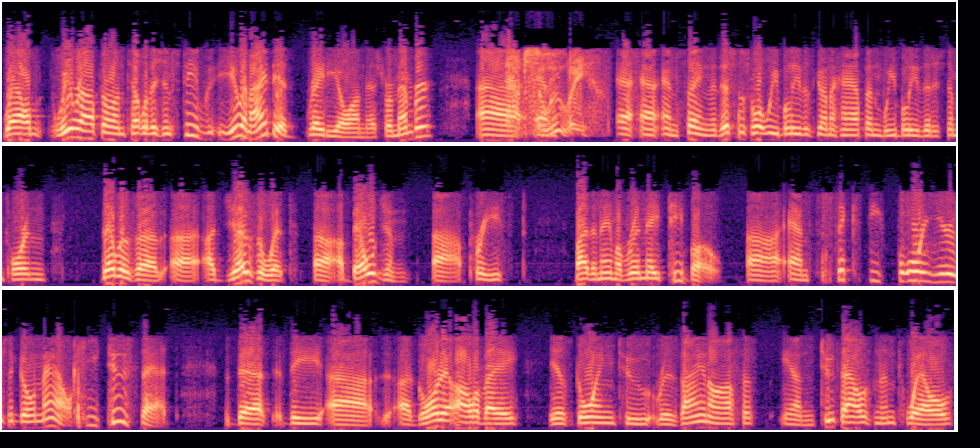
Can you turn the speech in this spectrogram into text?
Well, we were out there on television. Steve, you and I did radio on this, remember? Uh, Absolutely. And, and, and, saying that this is what we believe is going to happen. We believe that it's important. There was a, a, a Jesuit, uh, a Belgian uh, priest by the name of Rene Thibaut, uh, and 64 years ago now, he too said that the uh, uh, Gloria Olivae is going to resign office in 2012,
